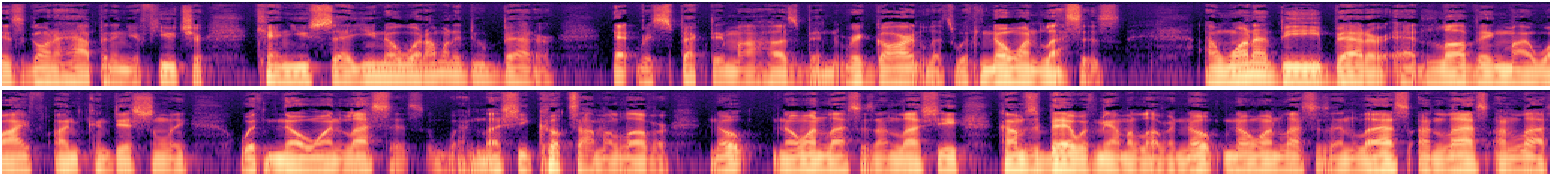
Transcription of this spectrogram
is going to happen in your future. Can you say, you know what, I want to do better at respecting my husband, regardless, with no unlesses? I want to be better at loving my wife unconditionally with no unlesses. Unless she cooks, I'm a lover. Nope, no unlesses. Unless she comes to bed with me, I'm a lover. Nope, no unlesses. Unless, unless, unless.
